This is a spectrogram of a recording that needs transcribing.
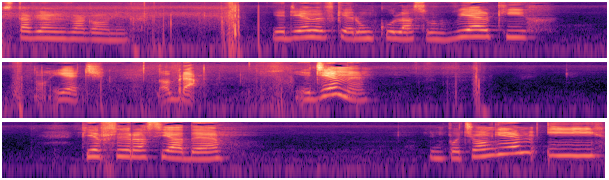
Stawiamy wagonik. Jedziemy w kierunku Lasów Wielkich. No, jedź. Dobra. Jedziemy. Pierwszy raz jadę tym pociągiem i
